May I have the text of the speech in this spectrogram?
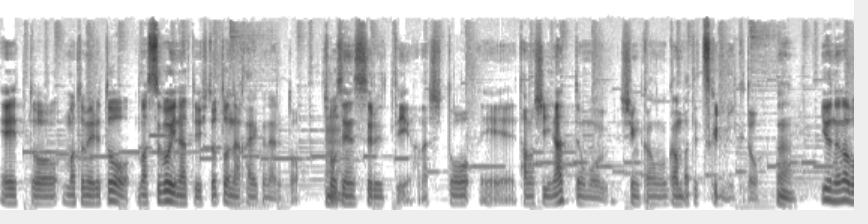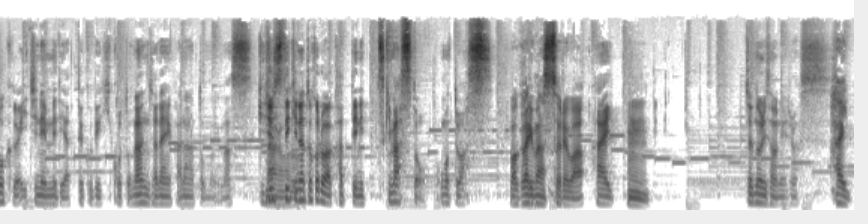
えー、とまとめると、まあ、すごいなという人と仲良くなるとうん。挑戦するっていう話と、えー楽しいなって思う瞬間を頑張って作りに行くとうん。いうのが僕が1年目でやっていくべきことなんじゃないかなと思います。技術的なところは勝手につきますと思ってます。わかりますそれは。はい。うん。じゃあのりさんお願いします。はい。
